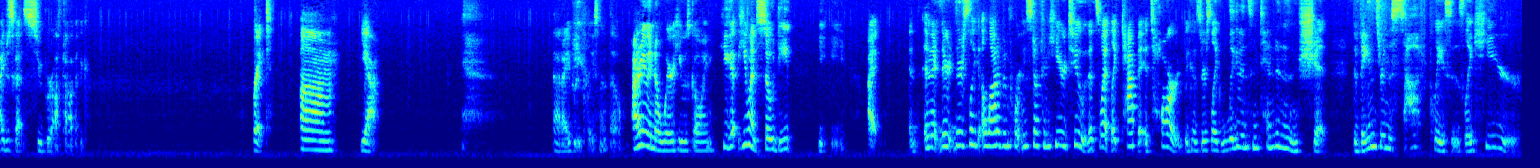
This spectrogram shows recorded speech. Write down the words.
I just got super off topic. Right. Um, yeah. That IV placement though. I don't even know where he was going. He got, he went so deep. I and, and there, there there's like a lot of important stuff in here too. That's why like tap it. It's hard because there's like ligaments and tendons and shit. The veins are in the soft places, like here.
